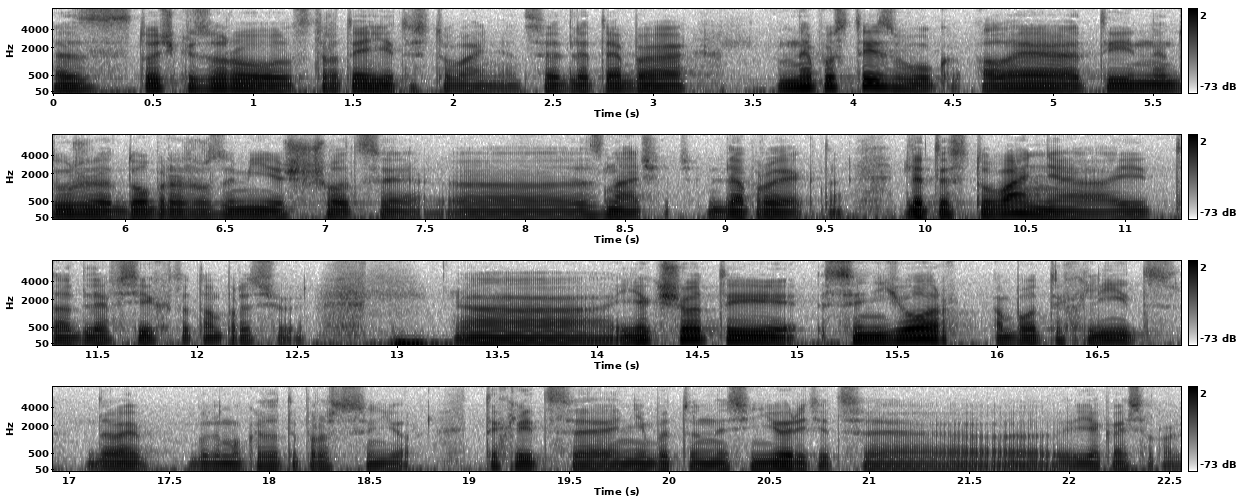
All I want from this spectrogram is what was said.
з точки зору стратегії тестування, це для тебе не пустий звук, але ти не дуже добре розумієш, що це е, значить для проєкту, для тестування і та для всіх, хто там працює. Е, якщо ти сеньор або техлід, давай будемо казати просто сеньор. Техлід це нібито не сеньоріті, це е, якась роль.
